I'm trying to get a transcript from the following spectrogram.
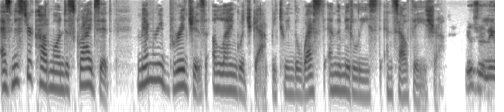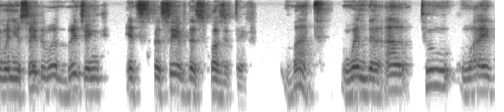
As Mr. Carmon describes it, MEMRI bridges a language gap between the West and the Middle East and South Asia. Usually, when you say the word bridging, it's perceived as positive. But when there are two wide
